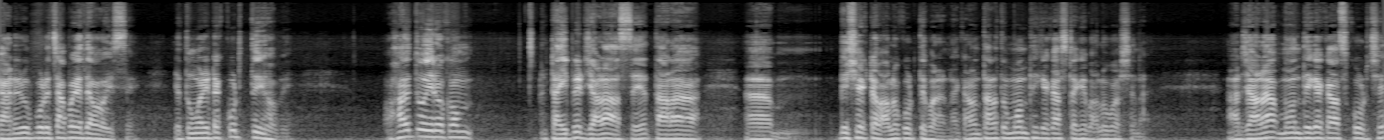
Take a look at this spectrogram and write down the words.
ঘাড়ের উপরে চাপাই দেওয়া হয়েছে, যে তোমার এটা করতেই হবে। হয়তো এরকম টাইপের যারা আছে, তারা বেশি একটা ভালো করতে পারে না। কারণ তারা তো মন থেকে কাজটাকে ভালোবাসে না। আর যারা মন থেকে কাজ করছে,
